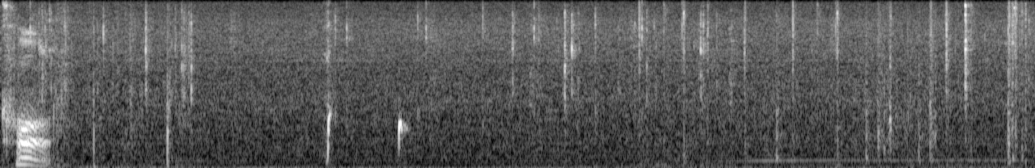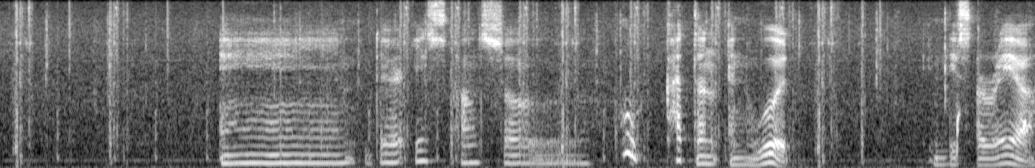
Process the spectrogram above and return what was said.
Cool. Is also ooh, cotton and wood in this area.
